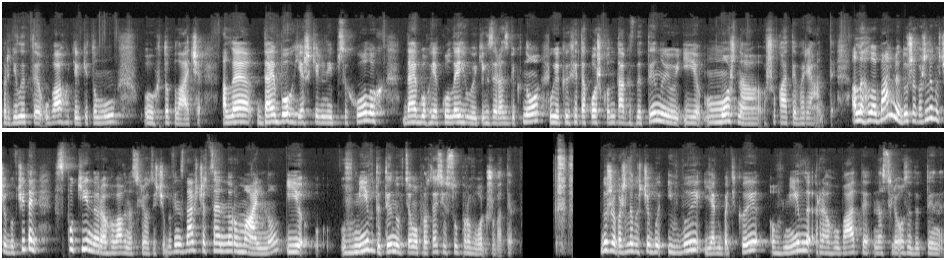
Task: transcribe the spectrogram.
приділити увагу тільки тому, хто плаче. Але дай Бог, є шкільний психолог, дай Бог, є колеги, у яких зараз вікно, у яких є також контакт з дитиною, і можна шукати варіанти. Але глобально дуже важливо, щоб вчитель спокійно реагував на сльози, щоб він знав, що це нормально і вмів дитину в цьому процесі супроводжувати. Дуже важливо, щоб і ви, як батьки, вміли реагувати на сльози дитини.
